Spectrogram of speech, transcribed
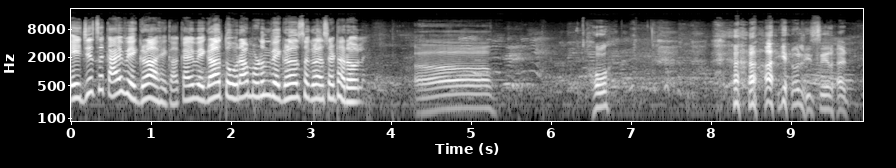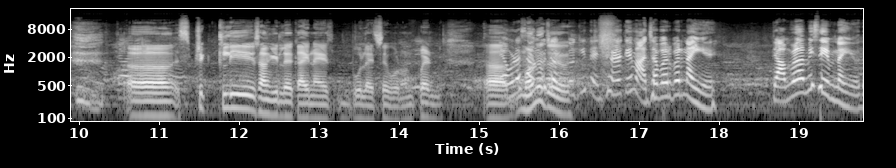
एजेचं काय वेगळं आहे का? काय वेगळा तोरा म्हणून वेगळं सगळं असं ठरवलं अं, हो. स्ट्रिक्टली सांगितलं काही नाही बोलायचं म्हणून पण म्हणून सांगू तर- शकतो की त्यांच्याकडे काही माझ्याबरोबर नाहीये. त्यामुळे आम्ही सेम नाही आहोत.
